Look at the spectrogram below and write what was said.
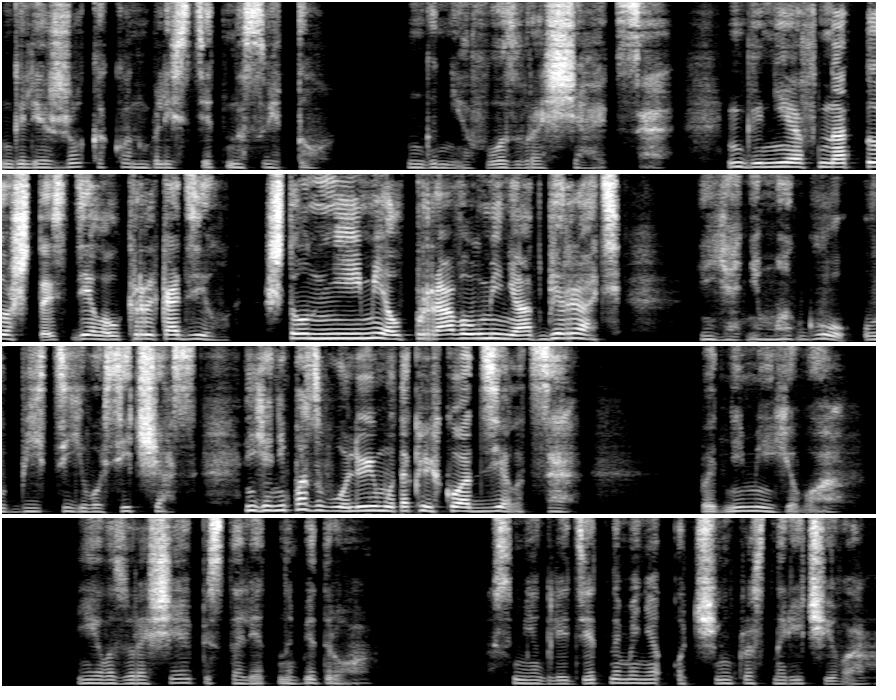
гляжу, как он блестит на свету. Гнев возвращается. Гнев на то, что сделал крокодил, что он не имел права у меня отбирать. Я не могу убить его сейчас. Я не позволю ему так легко отделаться. Подними его. Я возвращаю пистолет на бедро. СМИ глядит на меня очень красноречиво.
